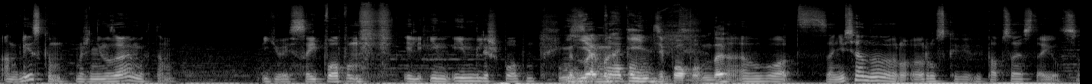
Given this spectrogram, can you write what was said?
английском, мы же не называем их там USA попом или English попом, Мы называем их инди-попом, да? А, Вот. Они все равно ру- русской попсой остаются.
